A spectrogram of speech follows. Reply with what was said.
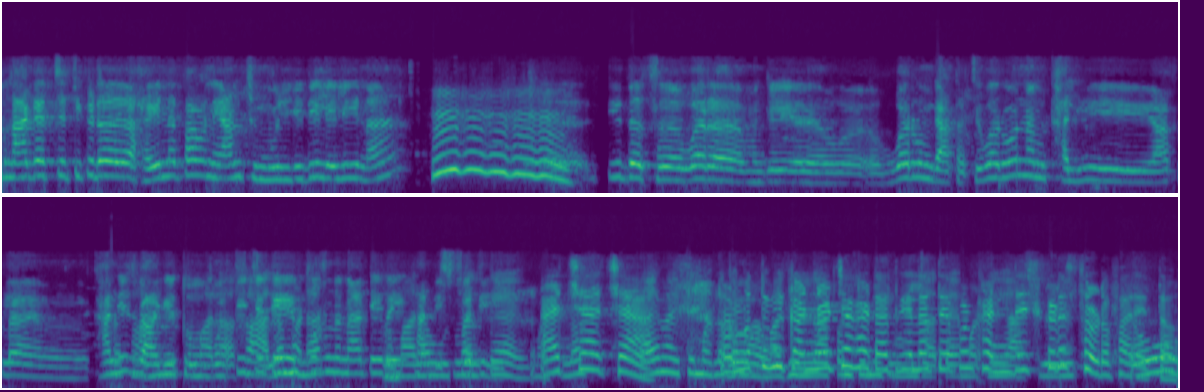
नागाच्या तिकडं आहे ना पाहुणे. आमची मुलगी दिलेली ना. हम्म हम्म हम्म हम्म हम्म. तिथंच वर म्हणजे अं, वरून घाटाचे वरून आणि खाली आपला अं, खानीच भाग येतो तुम्हाला मग असं तिचे आलं ते म्हणत, पूर्ण नातेवाईक तुम्हाला खानदेशमध्ये उचलते आहे म्हटलं अच्छा अच्छा काय माहिती म्हटलं मग तुम्ही कन्नडच्या पण तुम्ही घाटात घेऊन गेला ते जाताय पण म्हटलं खानदेशकडेच. थोडंफार हो येतं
